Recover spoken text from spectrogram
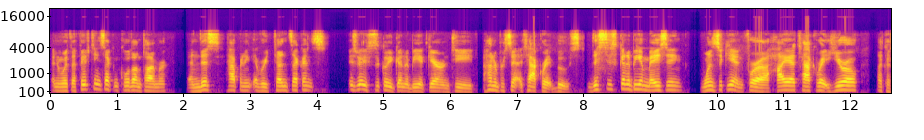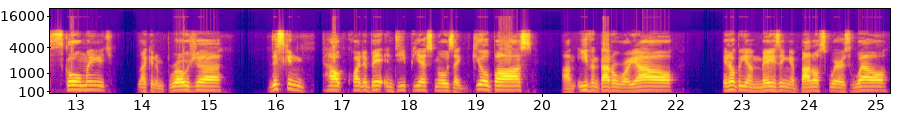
and with a 15 second cooldown timer, and this happening every 10 seconds is basically going to be a guaranteed 100% attack rate boost. This is going to be amazing, once again, for a high attack rate hero like a Skull Mage, like an Ambrosia. This can help quite a bit in DPS modes like Guild Boss, um, even Battle Royale. It'll be amazing at Battle Square as well.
